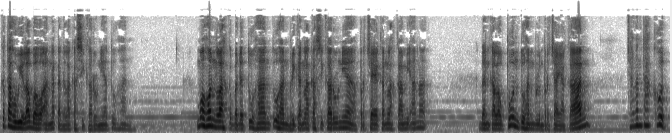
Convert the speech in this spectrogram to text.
ketahuilah bahwa anak adalah kasih karunia Tuhan. Mohonlah kepada Tuhan, Tuhan berikanlah kasih karunia, percayakanlah kami anak. Dan kalaupun Tuhan belum percayakan, jangan takut.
